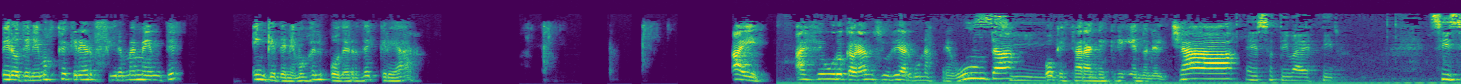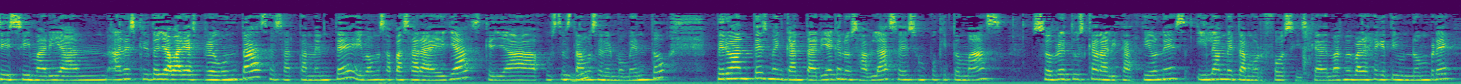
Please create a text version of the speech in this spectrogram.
Pero tenemos que creer firmemente en que tenemos el poder de crear. Ahí, seguro que habrán surgido algunas preguntas o que estarán escribiendo en el chat. Eso te iba a decir. Sí, sí, sí, María. Han, escrito ya varias preguntas, exactamente, y vamos a pasar a ellas, que ya justo estamos en el momento. Pero antes me encantaría que nos hablases un poquito más sobre tus canalizaciones y la metamorfosis, que además me parece que tiene un nombre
